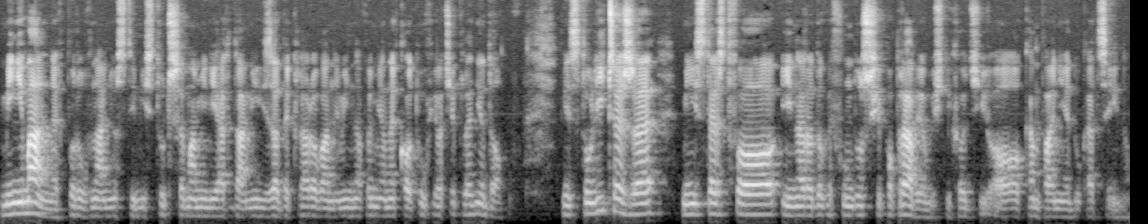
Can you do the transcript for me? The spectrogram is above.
minimalne w porównaniu z tymi 103 miliardami zadeklarowanymi na wymianę kotów i ocieplenie domów. Więc tu liczę, że Ministerstwo i Narodowy Fundusz się poprawią, jeśli chodzi o kampanię edukacyjną.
